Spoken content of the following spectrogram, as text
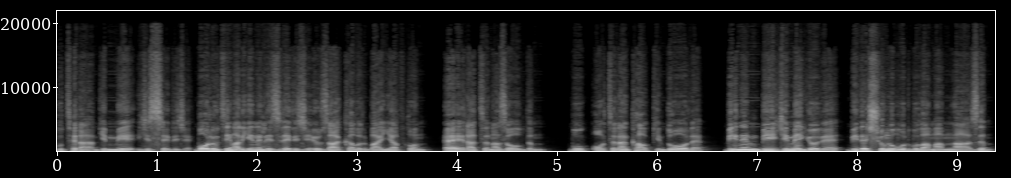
bu terapimi hissedecek. Bu rutin yeni izleyecek. Uzak kalır ben yapon. Eğer atınaz oldum. Bu ortadan kalkayım doğru. Benim bilgime göre bir de şunu vurgulamam lazım.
